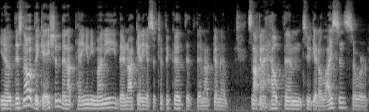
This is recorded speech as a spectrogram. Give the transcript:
you know, there's no obligation. They're not paying any money. They're not getting a certificate. That they're not going to, it's not going to help them to get a license or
